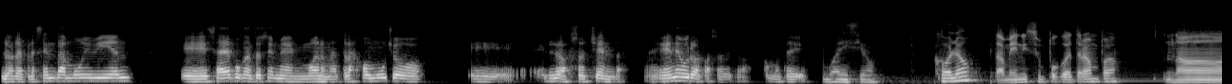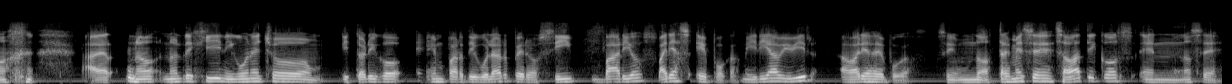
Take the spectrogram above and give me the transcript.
lo representa muy bien eh, esa época, entonces me, bueno, me atrajo mucho los 80, en Europa sobre todo, como te digo. Buenísimo. Colo, También hice un poco de trampa. No, a ver, no, no elegí ningún hecho histórico en particular, pero sí varios, varias épocas. Me iría a vivir a varias épocas. Sí, unos tres meses sabáticos en, no sé,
